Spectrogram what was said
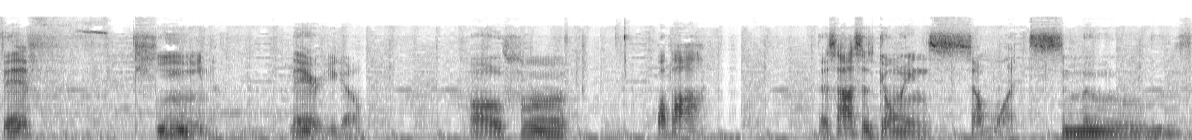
15. There you go. Oh, whoppa. This house is going somewhat smooth.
